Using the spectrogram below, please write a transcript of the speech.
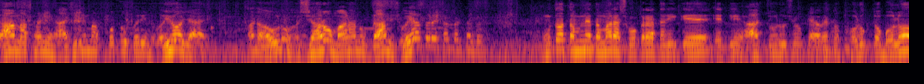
ગામ આખાની હાજરીમાં ખોટું કરીને વયો જાય અને અવડું હજારો માણાનું ગામ જોયા કરે ટગર ટગર. હું તો તમને તમારા છોકરા તરીકે એટલી હાથ જોડું છું કે હવે તો થોડુંક તો બોલો.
